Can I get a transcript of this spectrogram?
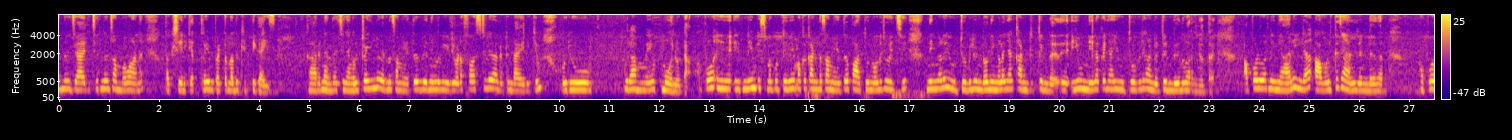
എന്ന് വിചാരിച്ചിരുന്ന സംഭവമാണ്. പക്ഷേ എനിക്ക് എത്രയും പെട്ടെന്ന് അത് കിട്ടി ഗൈസ് കാരണം എന്താ വെച്ചാൽ ഞങ്ങൾ ട്രെയിനിൽ വരുന്ന സമയത്ത് നിങ്ങൾ വീഡിയോയുടെ ഫസ്റ്റിൽ കണ്ടിട്ടുണ്ടായിരിക്കും ഒരു ഒരു അമ്മയും മോനും കേട്ടോ അപ്പോൾ എന്നെയും ഇസ്മക്കുട്ടീനെയും ഒക്കെ കണ്ട സമയത്ത് പാത്തുവിനോട് ചോദിച്ച് നിങ്ങൾ യൂട്യൂബിലുണ്ടോ? നിങ്ങളെ ഞാൻ കണ്ടിട്ടുണ്ട്. ഈ ഉണ്ണീനൊക്കെ ഞാൻ യൂട്യൂബിൽ കണ്ടിട്ടുണ്ട് എന്ന് പറഞ്ഞു അത്രേ. അപ്പോൾ അവൾ പറഞ്ഞു ഞാനില്ല അവൾക്ക് ചാനലുണ്ട് എന്ന് പറഞ്ഞു. അപ്പോൾ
